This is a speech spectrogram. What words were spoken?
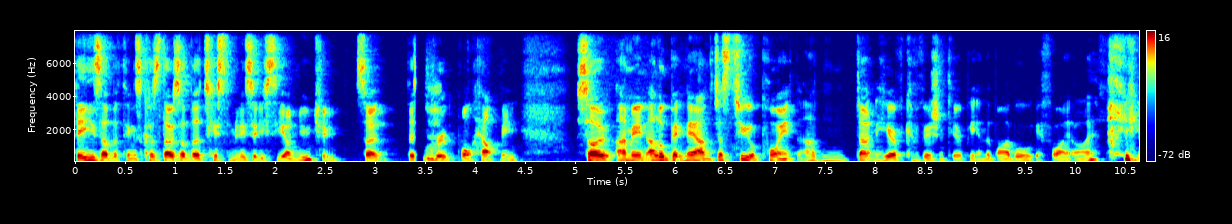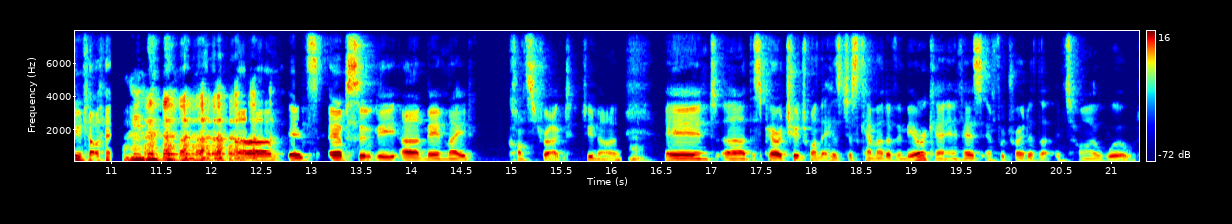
these are the things because those are the testimonies that you see on YouTube. So this Mm. group will help me. So, I mean, I look back now, and just to your point, I don't hear of conversion therapy in the Bible, FYI. you know, um, it's absolutely a man-made construct, you know. Mm. And uh, this parachurch one that has just come out of America and has infiltrated the entire world.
